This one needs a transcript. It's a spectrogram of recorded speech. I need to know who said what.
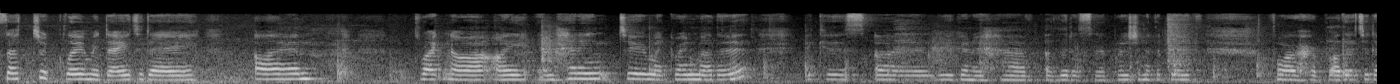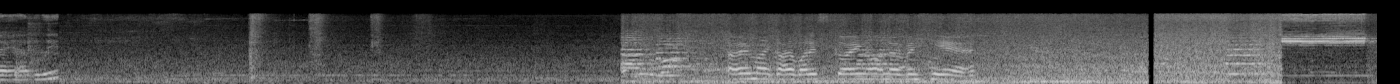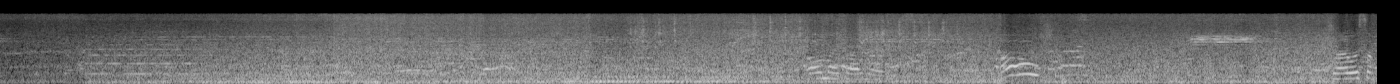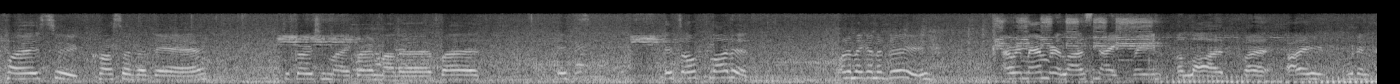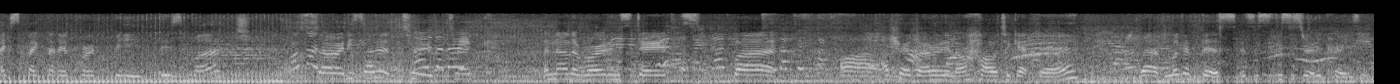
Speaker 1: such a gloomy day today. Um, right now I am heading to my grandmother because uh, we're gonna have a little celebration at the place for her brother today, I believe. Oh my god, what is going on over here? Oh my goodness. Oh! So I was supposed to cross over there to go to my grandmother, but it's it's all flooded. What am I gonna do? I remember last night rained a lot, but I wouldn't expect that it would be this much. So I decided to take another road instead, but uh, actually I don't really know how to get there. But look at this, is, this is really crazy.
